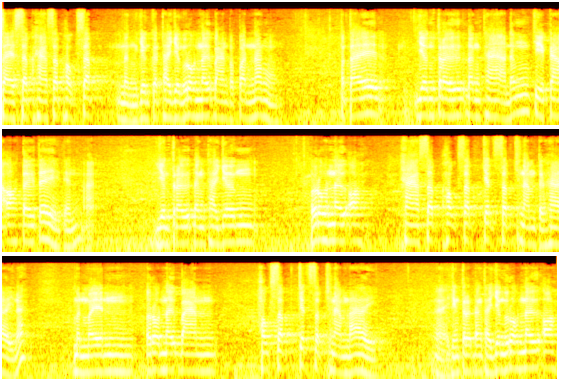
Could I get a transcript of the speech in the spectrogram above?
40 50 60នឹងយើងគិតថាយើងរស់នៅបានប៉ុណ្ណឹង ប៉ុន្តែយើងត្រូវដឹងថាអានឹងជាការអស់ទៅទេទេយើងត្រូវដឹងថាយើងរស់នៅអស់50 60 70ឆ្នាំទៅហើយណាមិនមែនរស់នៅបាន60 70ឆ្នាំឡើយយើងត្រូវដឹងថាយើងរស់នៅអស់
